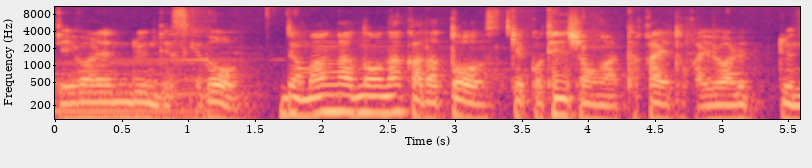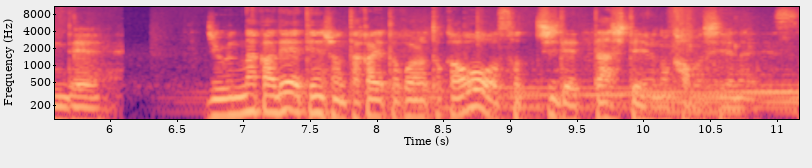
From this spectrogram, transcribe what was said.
て言われるんですけどでも漫画の中だと結構テンションが高いとか言われるんで自分の中でテンション高いところとかをそっちで出しているのかもしれないです。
